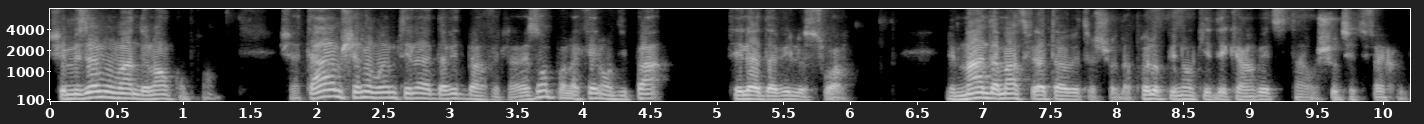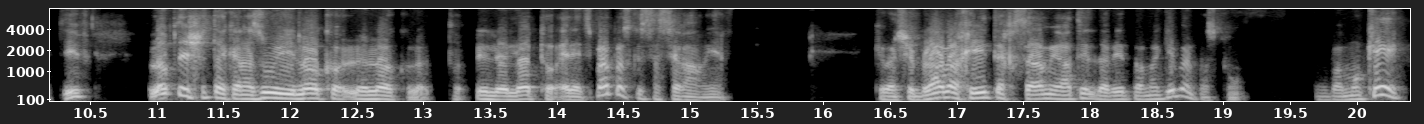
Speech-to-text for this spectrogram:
Chez mes moments de là, on comprend. La raison pour laquelle on ne dit pas Télé David le soir. Le mandamat fait la chaud. D'après l'opinion qui est décarvée, c'est un chaud, c'est facultatif. L'opté chez Takanazu, il est l'auto, elle n'est pas parce que ça ne sert à rien. Parce qu'on va manquer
